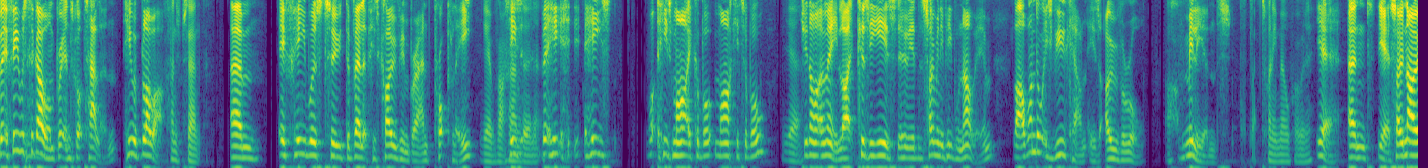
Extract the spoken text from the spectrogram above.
but if he was to go on Britain's Got Talent, he would blow up. Hundred percent. Um, if he was to develop his clothing brand properly, Yeah, without he's doing it. but he, he he's what he's marketable, marketable. Yeah. Do you know what I mean? Like because he is, so many people know him. Like I wonder what his view count is overall. Oh. Millions. It's like twenty mil probably. Yeah, and yeah. So no,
